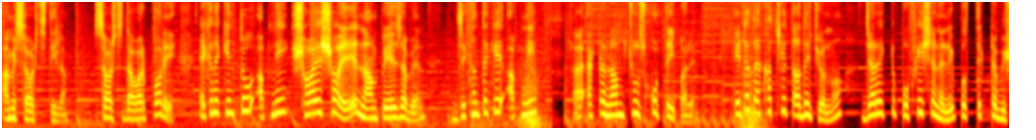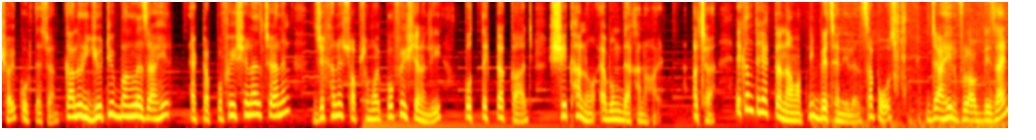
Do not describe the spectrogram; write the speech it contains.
আমি সার্চ দিলাম। সার্চ দেওয়ার পরে এখানে কিন্তু আপনি শয়ে শয়ে নাম পেয়ে যাবেন, যেখান থেকে আপনি একটা নাম চুজ করতেই পারেন। এটা দেখাচ্ছে তাদের জন্য যারা একটু প্রফেশনালি প্রত্যেকটা বিষয় করতে চান। কারণ ইউটিউব বাংলা জাহির একটা প্রফেশনাল চ্যানেল যেখানে সবসময় প্রফেশনালি প্রত্যেকটা কাজ শেখানো এবং দেখানো হয়। আচ্ছা এখান থেকে একটা নাম আপনি বেছে নিলেন। সাপোজ জাহির ভ্লগ ডিজাইন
